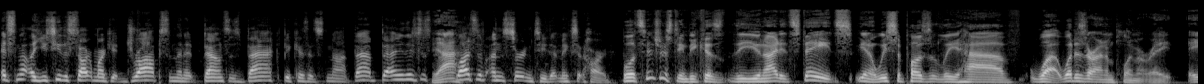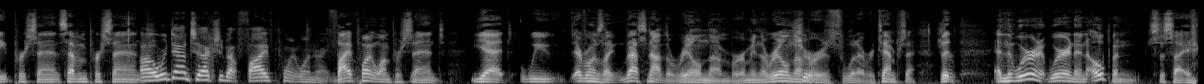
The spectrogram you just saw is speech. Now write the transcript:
It's not like you see the stock market drops and then it bounces back because it's not that bad. I mean, there's just Yeah. lots of uncertainty that makes it hard. Well, it's interesting because the United States, you know, we supposedly have what? What is our unemployment rate? 8%, 7%? Uh, we're down to actually about 5.1 right now. Five point one percent. Yet we, everyone's like, that's not the real number. I mean, the real number Sure. is whatever, ten percent. But and then we're in, we're in an open society.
